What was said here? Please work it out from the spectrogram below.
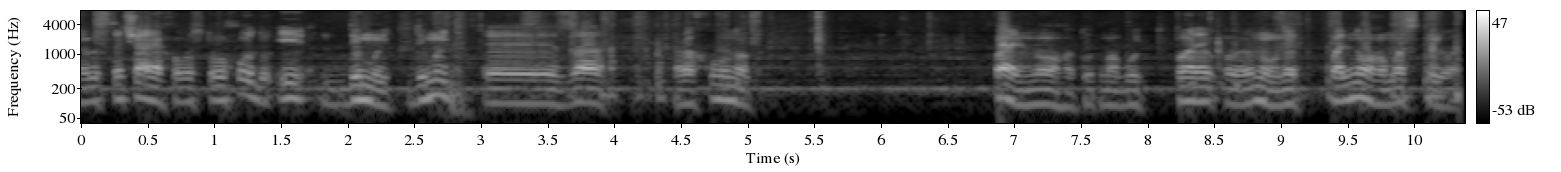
Не вистачає холостого ходу і димить. Димить е, за рахунок пального. Тут, мабуть, пере, ну, не пального мастила.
